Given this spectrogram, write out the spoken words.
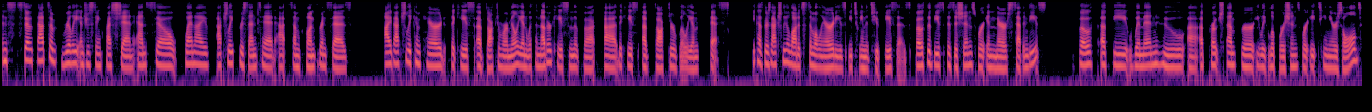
And so that's a really interesting question. And so when I've actually presented at some conferences, I've actually compared the case of Dr. Marmillion with another case in the book, uh, the case of Dr. William Fisk, because there's actually a lot of similarities between the two cases. Both of these physicians were in their 70s both of the women who uh, approached them for illegal abortions were 18 years old.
